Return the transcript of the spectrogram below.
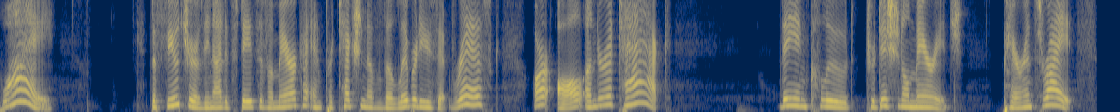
Why? The future of the United States of America and protection of the liberties at risk are all under attack. They include traditional marriage, parents' rights.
